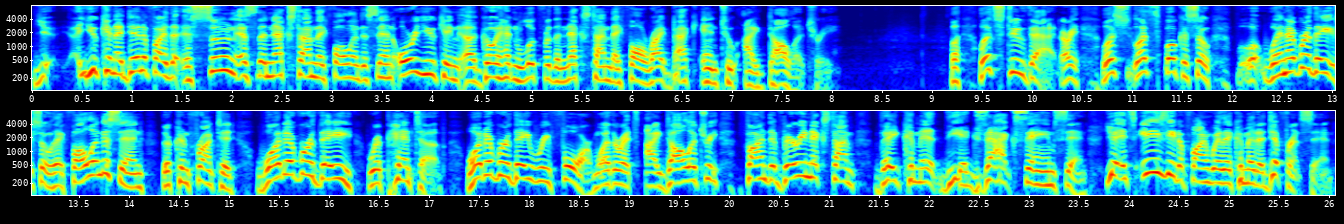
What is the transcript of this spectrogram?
you, you can identify that as soon as the next time they fall into sin, or you can uh, go ahead and look for the next time they fall right back into idolatry. Let's do that. All right. Let's, let's focus. So whenever they, so they fall into sin, they're confronted. Whatever they repent of, whatever they reform, whether it's idolatry, find the very next time they commit the exact same sin. Yeah, it's easy to find where they commit a different sin,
